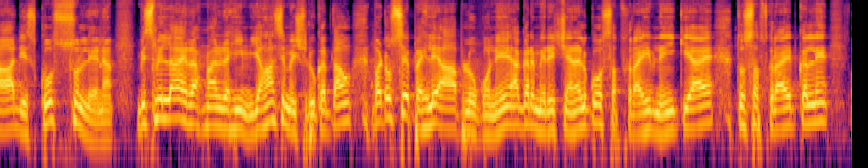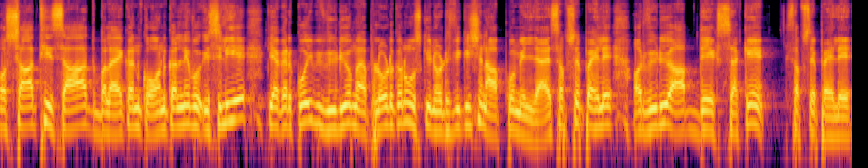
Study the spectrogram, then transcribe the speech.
आज इसको सुन लेना। बिसमिल्लाम यहाँ से मैं शुरू करता हूँ। बट उससे पहले आप लोगों ने अगर मेरे चैनल को सब्सक्राइब नहीं किया है तो सब्सक्राइब कर लें और साथ ही साथ बलाइकन को ऑन कर लें। वो इसलिए कि अगर कोई भी वीडियो मैं अपलोड करूँ, उसकी नोटिफिकेशन आपको मिल जाए। सबसे पहले और वीडियो आप देख सकें, सबसे पहले।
